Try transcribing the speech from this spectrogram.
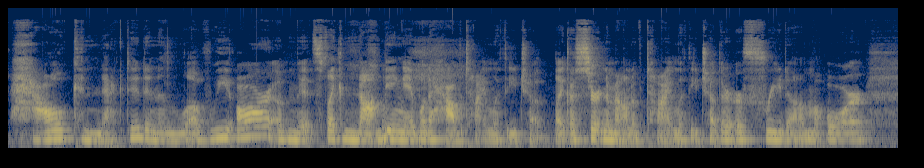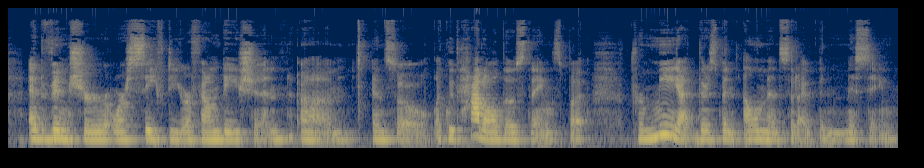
how connected and in love we are amidst like not being able to have time with each other, like a certain amount of time with each other, or freedom, or adventure or safety or foundation. Um, and so, like, we've had all those things, but for me, there's been elements that I've been missing.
